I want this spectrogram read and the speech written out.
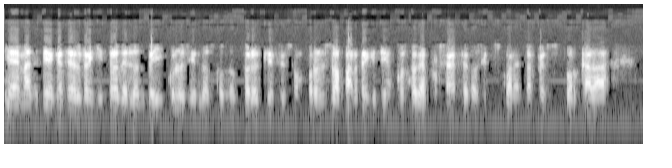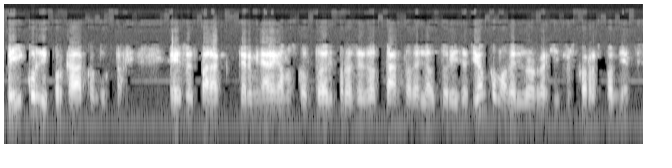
y además se tiene que hacer el registro de los vehículos y los conductores, que ese es un proceso aparte que tiene un costo de aproximadamente 240 pesos por cada vehículo y por cada conductor. Eso es para terminar, digamos, con todo el proceso tanto de la autorización como de los registros correspondientes.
